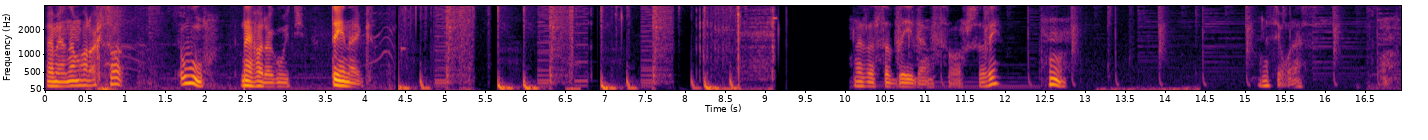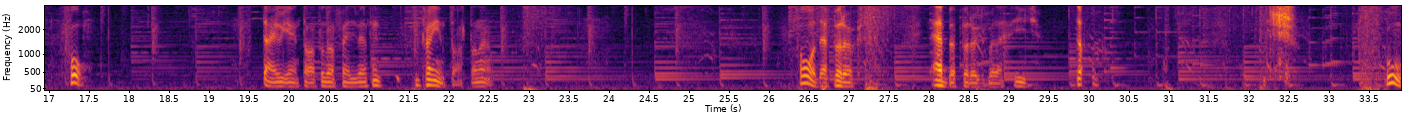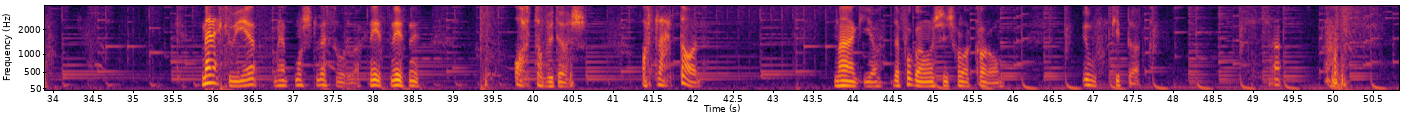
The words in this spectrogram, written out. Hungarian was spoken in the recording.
Remélem nem haragszol. Ú, uh, ne haragudj. Tényleg. Ez lesz a Blade and Sorcery. Hm. Ez jó lesz. Fó! Te ilyen tartod a fegyvert, mint, mint ha én tartanám. Ó, de pörögsz. Ebbe pörög bele, így. De... Hú! Meneküljél, mert most leszúrlak. Nézd, nézd, nézd! Azt a büdös! Azt láttad? Mágia, de fogalmam sincs hol a karom. Ú, kitört.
